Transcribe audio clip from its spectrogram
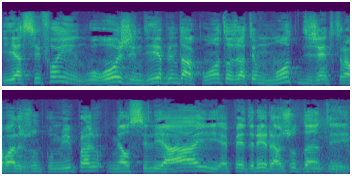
e assim foi indo. Hoje em dia, para dar conta, eu já tenho um monte de gente que trabalha junto comigo para me auxiliar, e é pedreiro, é ajudante.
